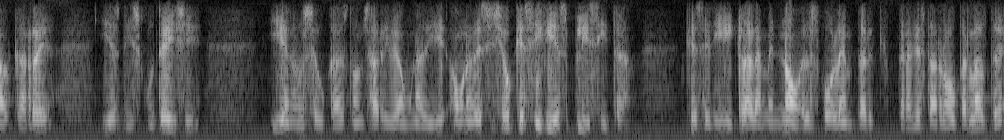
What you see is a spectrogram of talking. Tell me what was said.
al carrer i es discuteixi i en el seu cas doncs, arribi a una, a una decisió que sigui explícita que se digui clarament no, els volem per, per aquesta raó o per l'altra,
